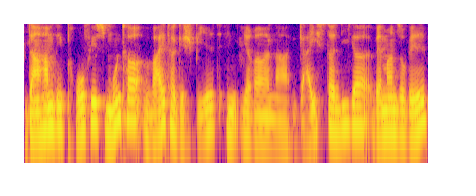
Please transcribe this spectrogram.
Da haben die Profis munter weitergespielt in ihrer Geisterliga, wenn man so will,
